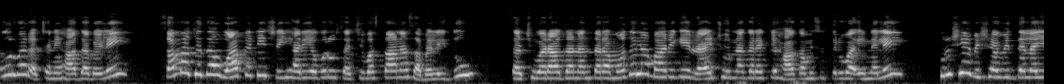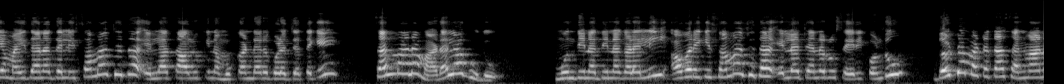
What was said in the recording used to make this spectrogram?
ಪೂರ್ವ ರಚನೆ ಆದ ವೇಳೆ ಸಮಾಜದ ವಾಕಟಿ ಶ್ರೀಹರಿ ಅವರು ಸಚಿವ ಸ್ಥಾನ ಸಬಲಿದ್ದು ಸಚಿವರಾದ ನಂತರ ಮೊದಲ ಬಾರಿಗೆ ರಾಯಚೂರು ನಗರಕ್ಕೆ ಆಗಮಿಸುತ್ತಿರುವ ಹಿನ್ನೆಲೆ ಕೃಷಿ ವಿಶ್ವವಿದ್ಯಾಲಯ ಮೈದಾನದಲ್ಲಿ ಸಮಾಜದ ಎಲ್ಲಾ ತಾಲೂಕಿನ ಮುಖಂಡರುಗಳ ಜೊತೆಗೆ ಸನ್ಮಾನ ಮಾಡಲಾಗುವುದು. ಮುಂದಿನ ದಿನಗಳಲ್ಲಿ ಅವರಿಗೆ ಸಮಾಜದ ಎಲ್ಲ ಜನರು ಸೇರಿಕೊಂಡು ದೊಡ್ಡ ಮಟ್ಟದ ಸನ್ಮಾನ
